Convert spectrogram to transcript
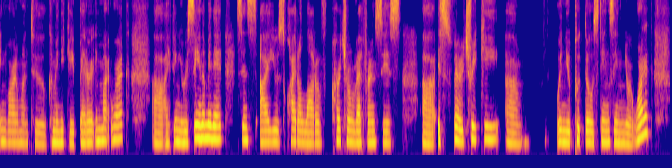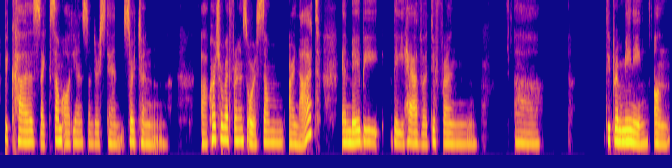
environment to communicate better in my work. Uh, I think you will see in a minute, since I use quite a lot of cultural references, uh, it's very tricky um, when you put those things in your work because like some audience understand certain uh, cultural reference or some are not, and maybe they have a different uh, different meaning on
